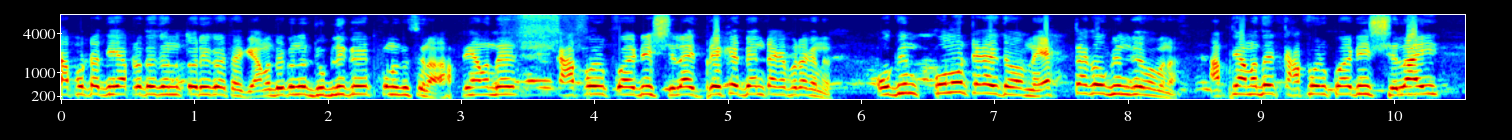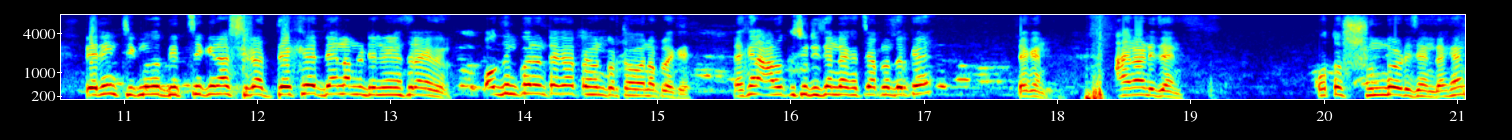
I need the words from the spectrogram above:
কাপড়টা দিয়ে আপনাদের জন্য তৈরি করে থাকি। আমাদের কিন্তু ডুপ্লিকেট কোনো কিছু না। আপনি আমাদের কাপড় কোয়ালিটি সেলাই দেখে দেন টাকা পড়া কেন অগ্রিম কোনো টাকা দিতে হবে না। এক টাকা অগ্রিম দিতে হবে না। আপনি আমাদের কাপড় কোয়ালিটি সেলাই পেরিং ঠিক মতো দিচ্ছে কিনা সেটা দেখে দেন আপনি ডেলিভারি টাকা দেবেন। অগ্রিম কোনো টাকা পেমেন্ট করতে হবে না আপনাকে। দেখেন আরও কিছু ডিজাইন দেখাচ্ছি আপনাদেরকে। দেখেন, আয়না ডিজাইন কত সুন্দর ডিজাইন দেখেন।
